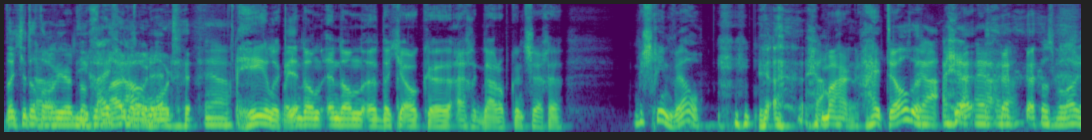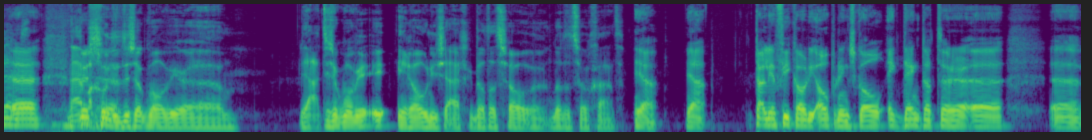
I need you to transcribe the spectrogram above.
Dat je dat Ja, alweer, die dat blijf je geluiden houden, hoort. ja. Heerlijk. Ja- En dan, en dan eh, dat je ook eh, eigenlijk daarop kunt zeggen... Misschien wel. Ja. Maar hij telde. Ja, ja, ja, ja, dat is belangrijk. Eh, dus, maar goed, het is ook wel weer... eh, ja, het is ook wel weer ironisch eigenlijk dat het zo, dat het zo gaat. Ja, ja. Taliafico, die openingsgoal. Ik denk dat er eh, eh,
